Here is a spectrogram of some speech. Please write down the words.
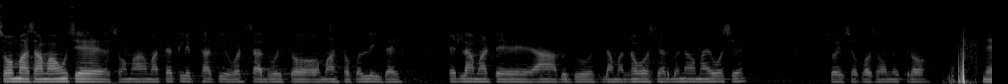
ચોમાસામાં શું છે, ચોમાસામાં તકલીફ થતી, વરસાદ હોય તો માણસો પલ્લી જાય. એટલા માટે આ બધું એટલામાં નવો શેડ બનાવવામાં આવ્યો છે. જોઈ શકો છો મિત્રો. ને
